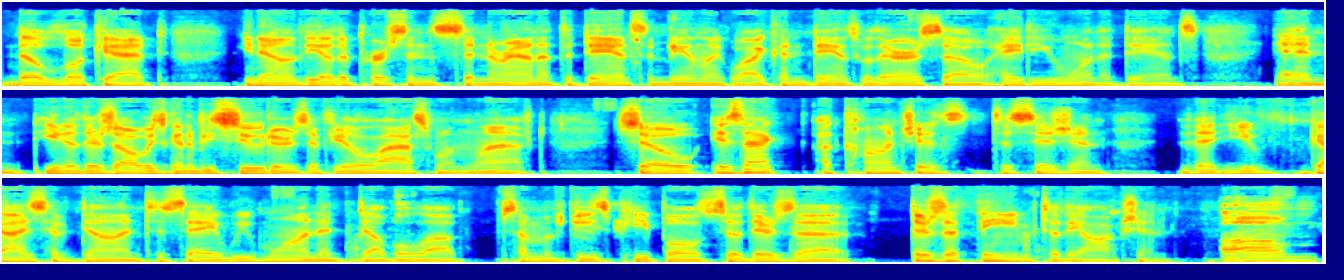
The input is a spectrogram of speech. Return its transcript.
they'll look at you know the other person sitting around at the dance and being like, "Well, I couldn't dance with her, so hey, do you want to dance?" And you know, there's always going to be suitors if you're the last one left. So, is that a conscious decision that you guys have done to say we want to double up some of these people? So there's a there's a theme to the auction. Um,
